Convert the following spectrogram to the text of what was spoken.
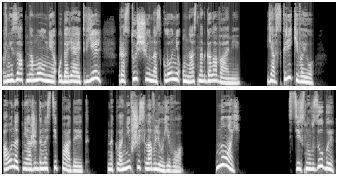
Внезапно молния ударяет в ель, растущую на склоне у нас над головами. Я вскрикиваю, а он от неожиданности падает. Наклонившись, ловлю его. «Ной!» Стиснув зубы,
